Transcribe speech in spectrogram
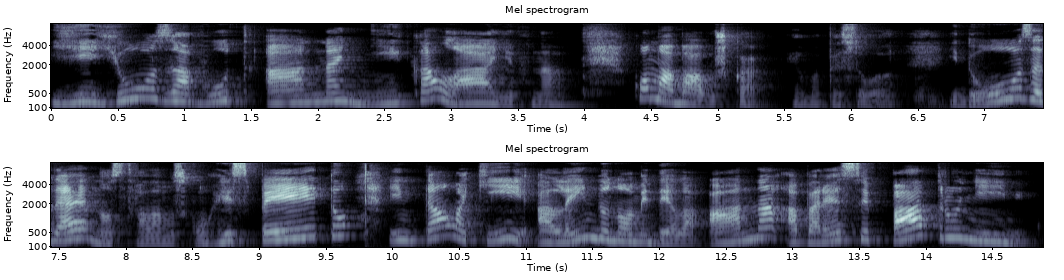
Ее зовут Анна Николаевна. Como a бабушка é uma pessoa idosa, né? Nós falamos com respeito. Então, aqui, além do nome dela, Ana, aparece patronímico.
